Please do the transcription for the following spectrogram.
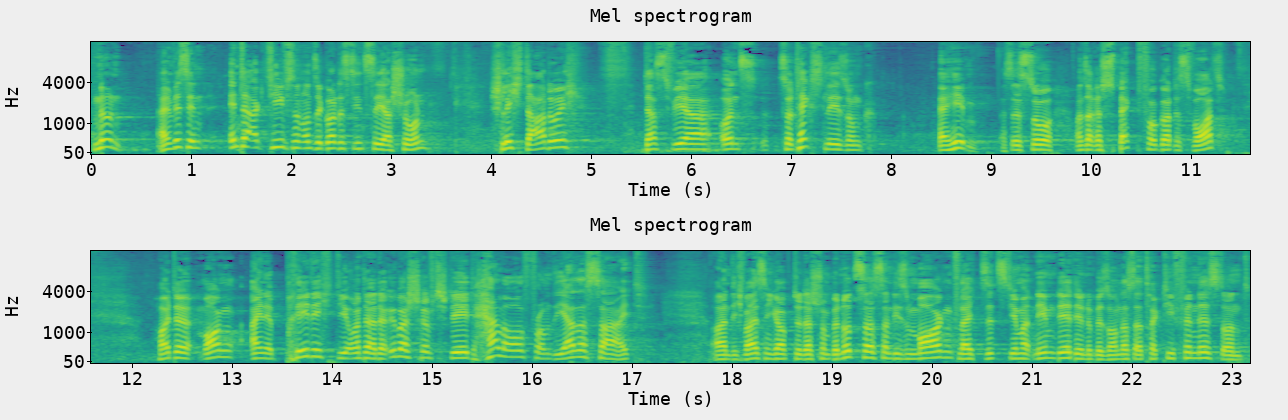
Nun, ein bisschen interaktiv sind unsere Gottesdienste ja schon. Schlicht dadurch, dass wir uns zur Textlesung erheben. Das ist so unser Respekt vor Gottes Wort. Heute Morgen eine Predigt, die unter der Überschrift steht, Hello from the other side. Und ich weiß nicht, ob du das schon benutzt hast an diesem Morgen. Vielleicht sitzt jemand neben dir, den du besonders attraktiv findest und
